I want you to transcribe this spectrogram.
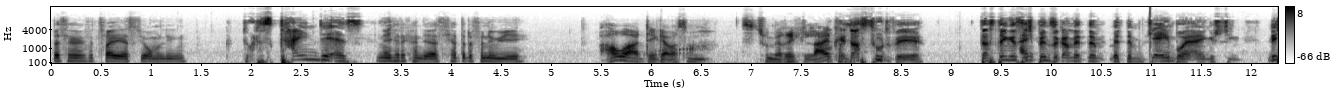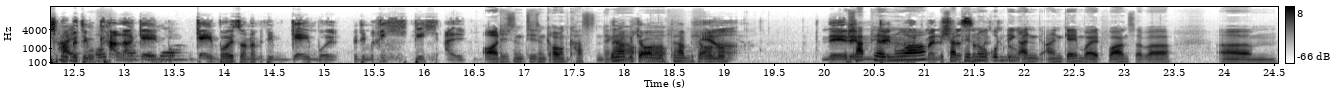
besser für 2DS hier rumliegen. Du hattest kein DS. Nee, ich hatte keinen DS. Ich hatte dafür eine Wii. Aua, Digga, was? Das tut mir richtig leid. Okay, das tut weh. Das Ding ist, ich bin sogar mit einem mit einem Gameboy eingestiegen. Nicht mal mit dem Color Digga? Gameboy, Gameboy, sondern mit dem Gameboy. Mit dem richtig alten. Oh, diesen, diesen grauen Kasten. Den habe ich auch oh. noch. Den habe ich auch noch. Nee, Ich habe hier nur, ich habe hier nur rumliegen ein, ein Game Boy Advance, aber ähm,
